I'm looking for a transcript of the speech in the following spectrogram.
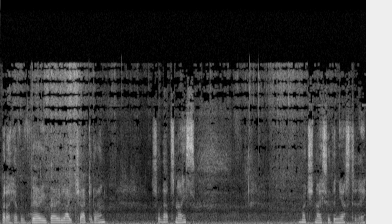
but I have a very, very light jacket on. So that's nice. Much nicer than yesterday.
